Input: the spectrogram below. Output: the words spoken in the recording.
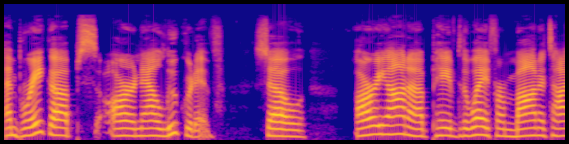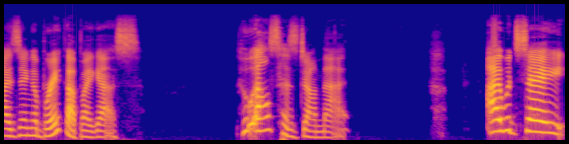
and breakups are now lucrative. So Ariana paved the way for monetizing a breakup, I guess. Who else has done that? I would say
